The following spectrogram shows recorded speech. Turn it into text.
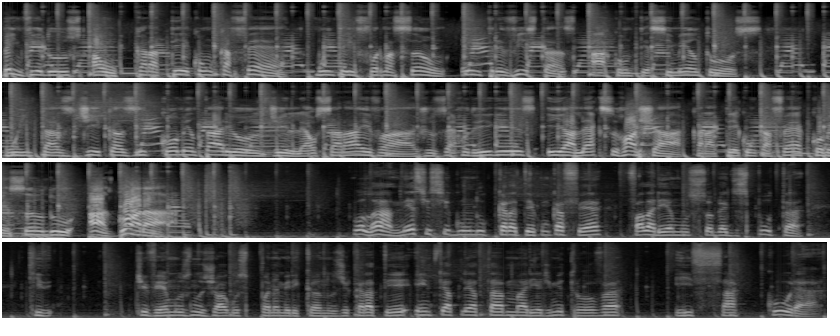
Bem-vindos ao Karatê com Café. Muita informação, entrevistas, acontecimentos, muitas dicas e comentários de Léo Saraiva, José Rodrigues e Alex Rocha. Karatê com Café começando agora! Olá, neste segundo Karatê com Café falaremos sobre a disputa que tivemos nos Jogos Pan-Americanos de Karatê entre a atleta Maria Dimitrova e Sakura.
